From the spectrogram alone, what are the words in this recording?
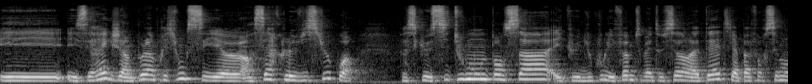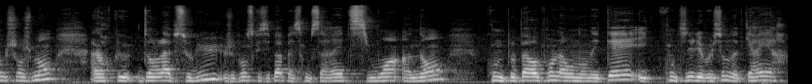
Et, c'est vrai que j'ai un peu l'impression que c'est euh, un cercle vicieux, quoi. Parce que si tout le monde pense ça, et que du coup les femmes se mettent aussi ça dans la tête, il n'y a pas forcément de changement. Alors que dans l'absolu, je pense que c'est pas parce qu'on s'arrête six mois, un an, qu'on ne peut pas reprendre là où on en était et continuer l'évolution de notre carrière.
